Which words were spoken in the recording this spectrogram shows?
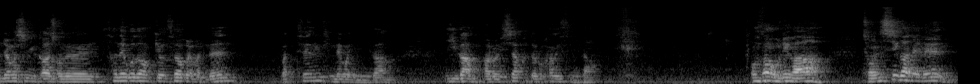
안녕하십니까. 저는 선해고등학교 수학을 맡는 맡은 김대건입니다. 2강 바로 시작하도록 하겠습니다. 우선 우리가 전 시간에는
